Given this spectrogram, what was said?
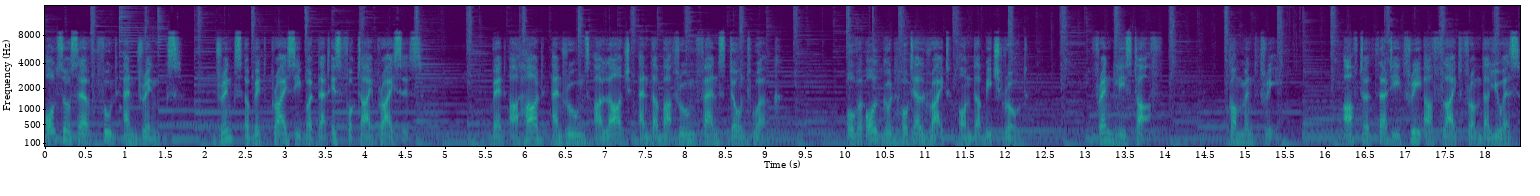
Also serve food and drinks. Drinks a bit pricey but that is for Thai prices. Bed are hard and rooms are large and the bathroom fans don't work. Overall good hotel right on the beach road. Friendly staff. Comment 3. After 33-hour flight from the US,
